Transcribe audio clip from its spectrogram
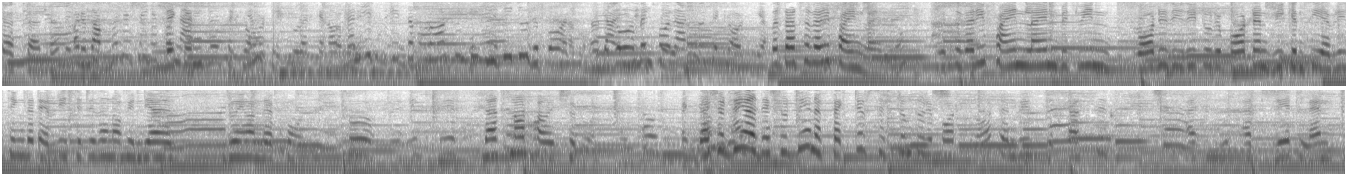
क्या स्टैंड है But लेकिन government is saying it's for लेकिन- national security, so that cannot And be. if, if the fraud will be easy to report, uh, the Yeah, government it's for says. national security. yeah. but that's a very fine line no? it's a very fine line between fraud is easy to report and we can see everything that every citizen of india is doing on their phone so it's, it's that's not how it should work There should be a there should be an effective system to report fraud and we've discussed this at, at great length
